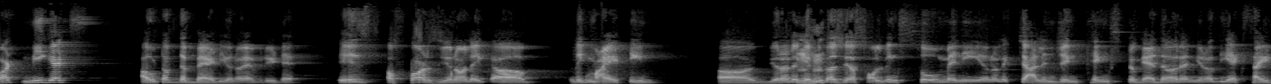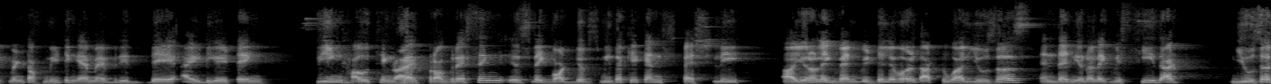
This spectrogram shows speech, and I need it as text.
what me gets out of the bed, you know, every day is of course, you know, like uh, like my team. Uh, you know, like mm-hmm. because we are solving so many, you know, like challenging things together, and you know, the excitement of meeting them every day, ideating, seeing how things right. are progressing is like what gives me the kick, and especially uh, you know like when we deliver that to our users and then you know like we see that user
